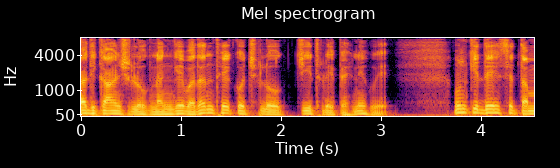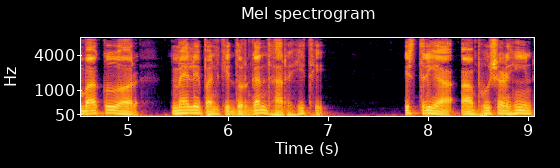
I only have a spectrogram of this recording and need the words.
अधिकांश लोग नंगे बदन थे, कुछ लोग चीथड़े पहने हुए। उनकी देह से तंबाकू और मैलेपन की दुर्गंध आ रही थी। स्त्रियाँ आभूषणहीन,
